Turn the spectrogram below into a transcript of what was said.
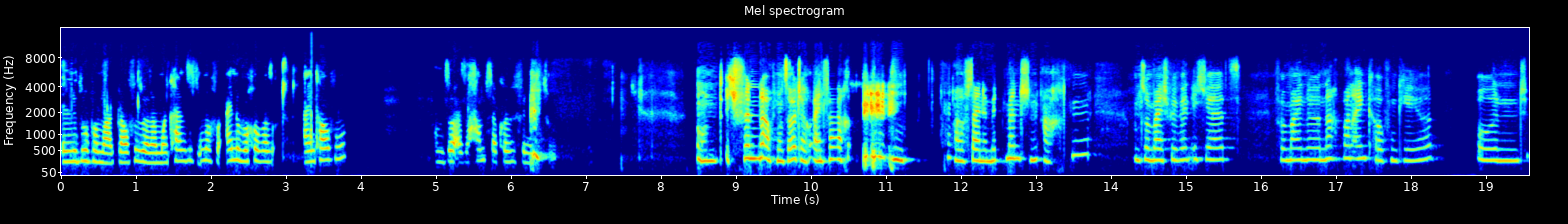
in den Supermarkt laufen, sondern man kann sich immer für eine Woche was einkaufen. Und so, also Hamsterkäufe finde ich zu. Und ich finde auch, man sollte auch einfach auf seine Mitmenschen achten. Und zum Beispiel, wenn ich jetzt für meine Nachbarn einkaufen gehe und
